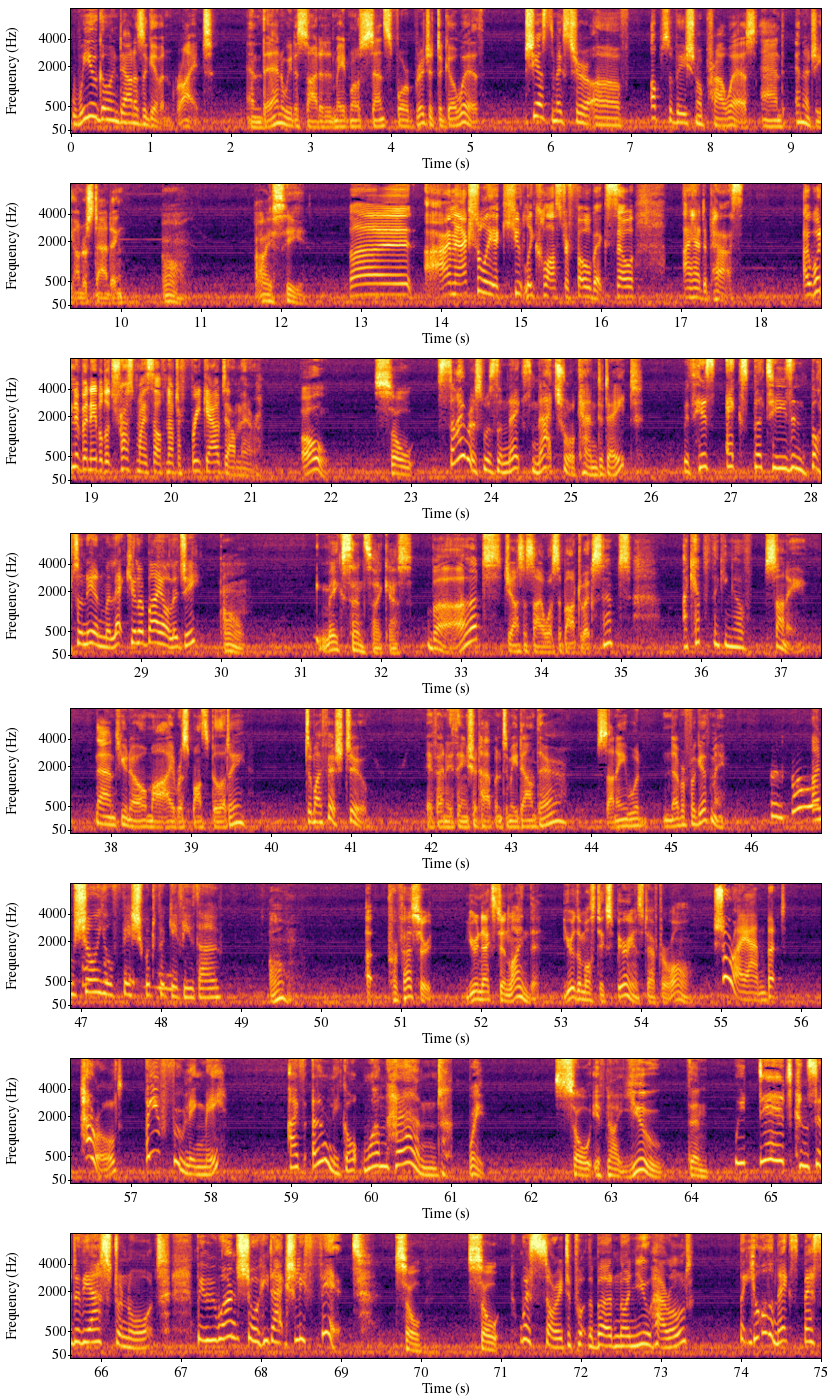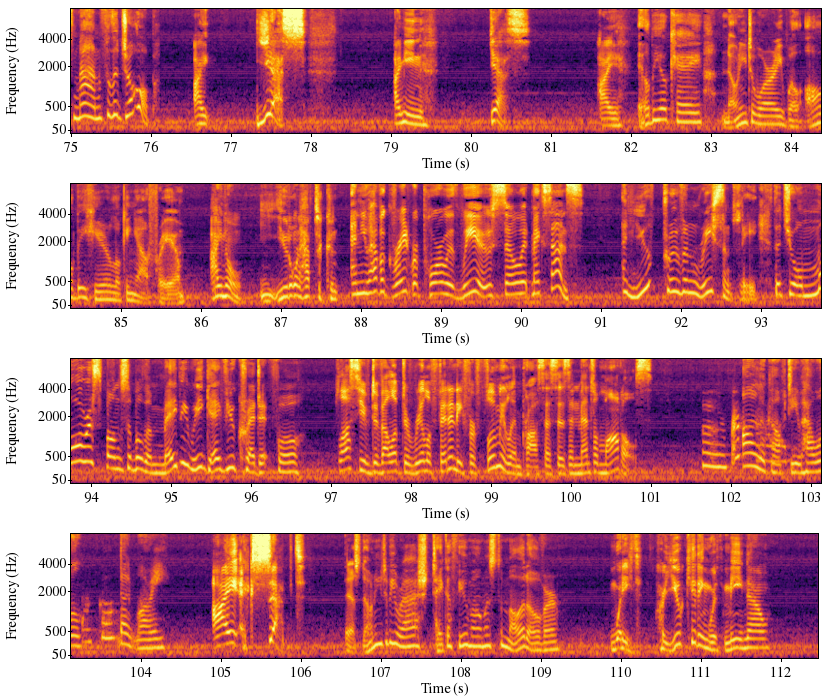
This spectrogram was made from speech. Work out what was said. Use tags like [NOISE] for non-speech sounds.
We are going down as a given, right? And then we decided it made most sense for Bridget to go with. She has the mixture of observational prowess and energy understanding. Oh, I see. But I'm actually acutely claustrophobic, so I had to pass. I wouldn't have been able to trust myself not to freak out down there. Oh, so Cyrus was the next natural candidate. With his expertise in botany and molecular biology, Oh, makes sense, I guess. But just as I was about to accept, I kept thinking of Sunny. And, you know, my responsibility. To my fish, too. If anything should happen to me down there, Sunny would never forgive me. I'm sure your fish would forgive you, though. Oh. Uh, Professor, you're next in line then. You're the most experienced after all. sure I am, but Harold, are you fooling me? I've only got one hand. Wait. So if not you, then We did consider the astronaut, but we weren't sure he'd actually fit. so so We're sorry to put the burden on you, Harold, but you're the next best man for the job. I Yes. I mean, yes. I It'll be okay. No need to worry. We'll all be here looking out for you. I know. You don't have to con- And you have a great rapport with Wiu, so it makes sense. And you've proven recently that you're more responsible than maybe we gave you credit for. Plus, you've developed a real affinity for Flumilim processes and mental models. I'll look after you, Howell. Don't worry. I accept. There's no need to be rash. Take a few moments to mull it over. Wait, are you kidding with me now?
